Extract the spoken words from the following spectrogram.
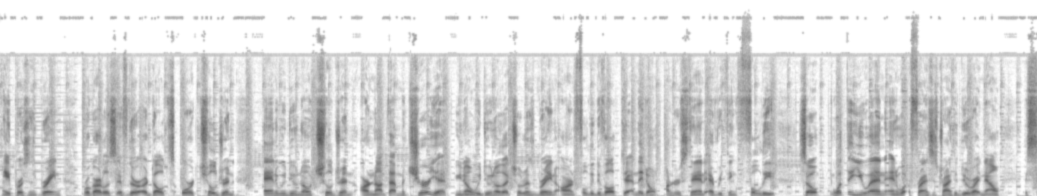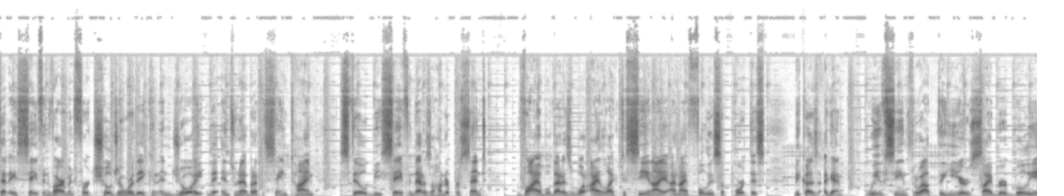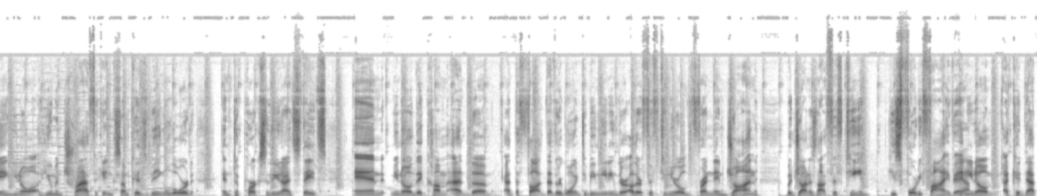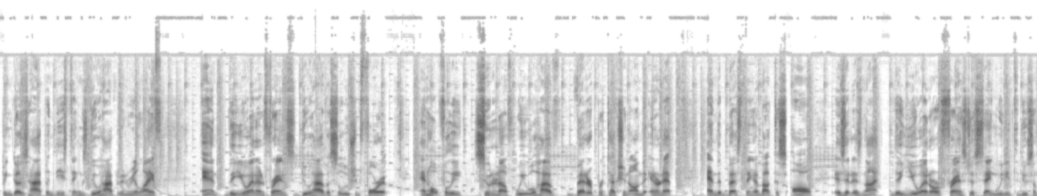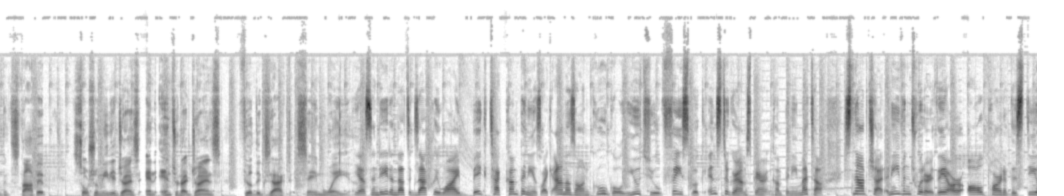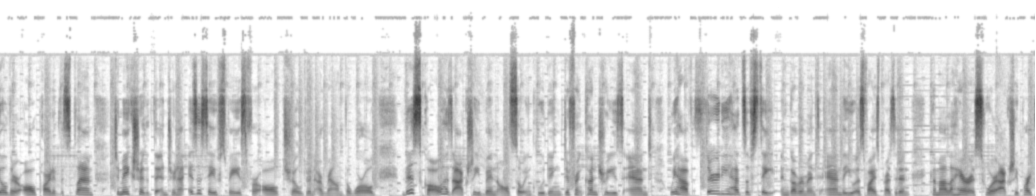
a person's brain regardless if they're adults or children. And we do know children are not that mature yet you know? We mm-hmm. do know that children's brain aren't fully developed yet and they don't understand everything fully. So what the UN and what France is trying to do right now is set a safe environment for children where they can enjoy the internet but at the same time still be safe. And that is 100% viable. That is what I like to see and I and I fully support this because again we've seen throughout the years cyberbullying you know human trafficking some kids being lured into parks in the united states and you know they come at the at the thought that they're going to be meeting their other 15 year old friend named john but john is not 15 he's 45 and Yep. you know a kidnapping does happen these things do happen in real life and the UN and France do have a solution for it. And hopefully, soon enough, we will have better protection on the internet. And the best thing about this all is it is not the UN or France just saying we need to do something to stop it. Social media giants and internet giants feel the exact same way. Yes, indeed. And that's exactly why big tech companies like Amazon, Google, YouTube, Facebook, Instagram's parent company Meta, Snapchat, and even Twitter, they are all part of this deal. They're all part of this plan to make sure that the internet is a safe space for all children around the world. This call has actually been also including different countries, and we have 30 heads of state and government and the U.S. Vice President Kamala Harris who are actually participating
